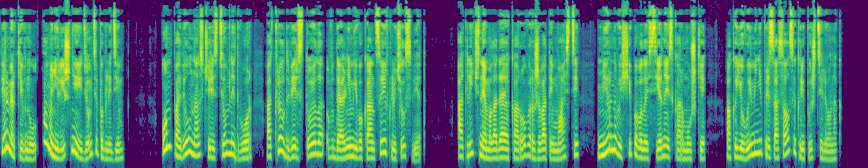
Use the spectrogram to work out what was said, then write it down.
Фермер кивнул. «Оно не лишнее, идемте поглядим». Он повел нас через темный двор, открыл дверь стойла в дальнем его конце и включил свет. Отличная молодая корова рыжеватой масти мирно выщипывала сено из кормушки, а к ее вымени присосался крепыш-теленок.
